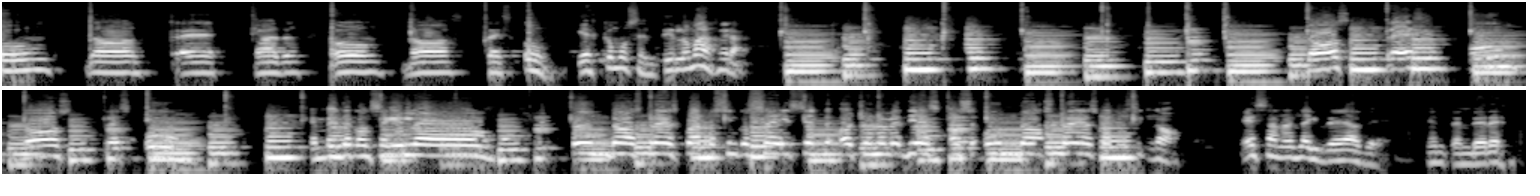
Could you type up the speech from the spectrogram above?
1, 2, 3, 4, 1, 2, 3, 1. Y es como sentirlo más, mira. 2, 3, 1, 2, 3, 1. En vez de conseguirlo 1, 2, 3, 4, 5, 6, 7, 8, 9, 10, 11, 1, 2, 3, 4, 5. No, esa no es la idea de entender esto.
